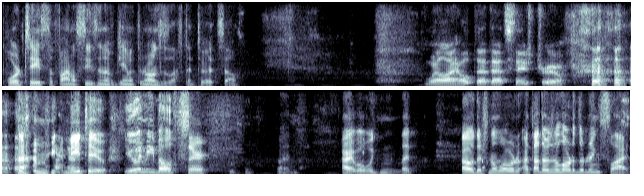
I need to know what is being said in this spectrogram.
poor taste the final season of Game of Thrones has left into it. So Well, I hope that that stays true. me, me too. You and me both, sir. But all right, well we can let. Oh, there's no Lord. I thought there was a Lord of the Rings slide.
